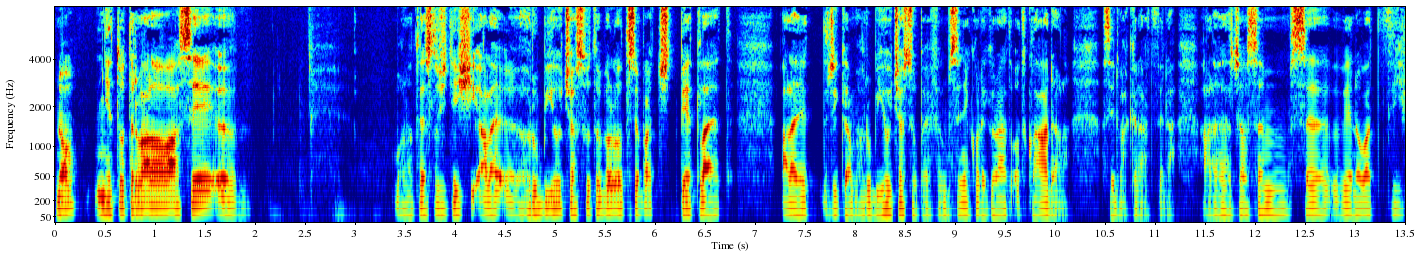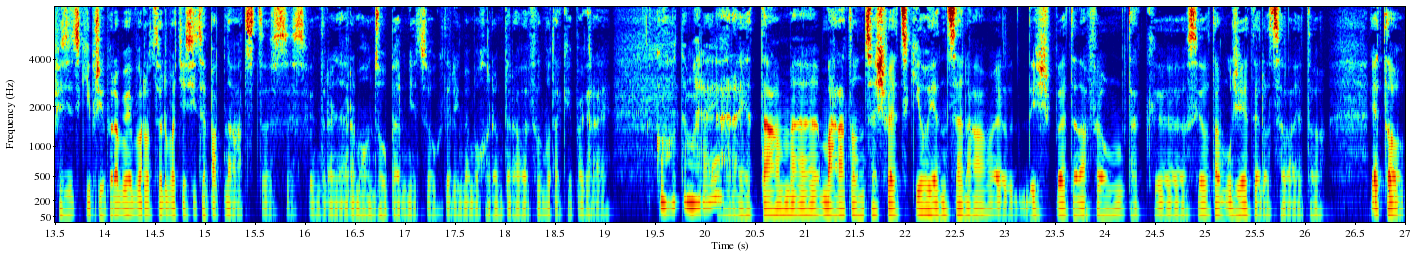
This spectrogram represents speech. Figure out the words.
No, mě to trvalo asi, eh, ono to je složitější, ale eh, hrubýho času to bylo třeba pět let ale říkám, hrubýho času, protože film se několikrát odkládal, asi dvakrát teda, ale začal jsem se věnovat té fyzické přípravě v roce 2015 se svým trenérem Honzou Pernicou, který mimochodem teda ve filmu taky pak hraje. Koho tam hraje? Hraje tam eh, maratonce švédského Jensena, když půjdete na film, tak eh, si ho tam užijete docela, je to, je to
